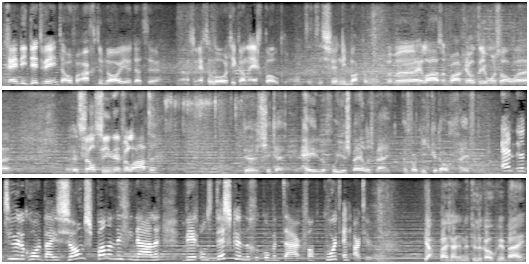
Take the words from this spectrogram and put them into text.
Degene die dit wint over acht toernooien, dat, eh, dat is een echte lord, die kan echt pokeren. Want het is eh, niet makkelijk. We hebben helaas een paar grote jongens al eh, het veld zien eh, verlaten. Er zitten hele goede spelers bij. Het wordt niet cadeau gegeven. En natuurlijk hoort bij zo'n spannende finale weer ons deskundige commentaar van Koert en Arthur. Ja, wij zijn er natuurlijk ook weer bij.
